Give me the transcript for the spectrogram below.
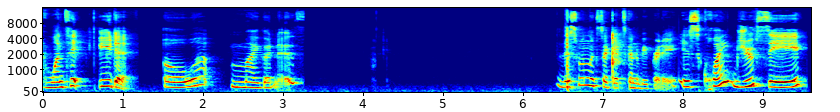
I want to eat it. Oh my goodness. This one looks like it's gonna be pretty. It's quite juicy.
